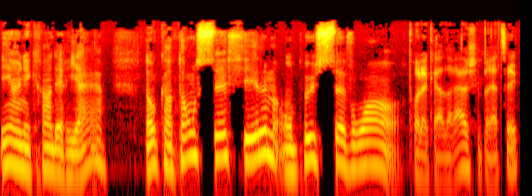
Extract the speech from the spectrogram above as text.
et un écran derrière. Donc, quand on se filme, on peut se voir. Pour le cadrage, c'est pratique.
